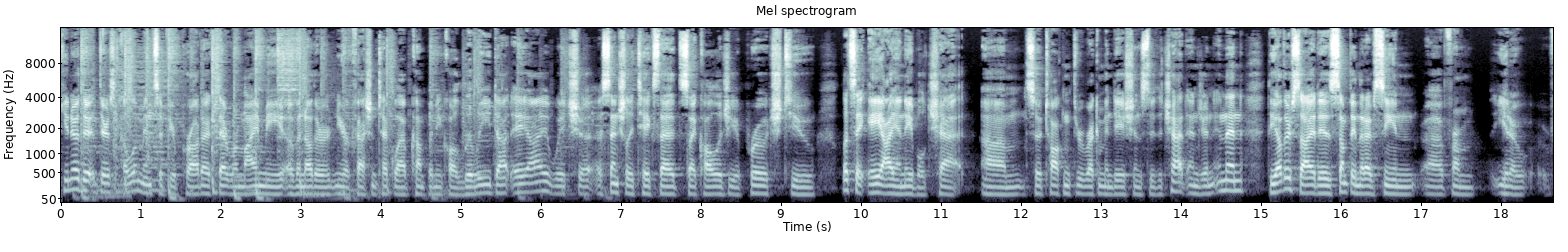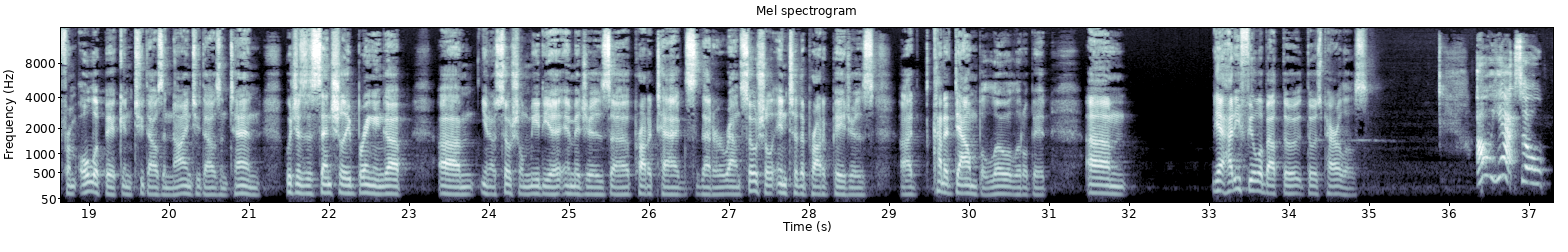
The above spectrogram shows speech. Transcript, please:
You know, there, there's elements of your product that remind me of another New York Fashion Tech Lab company called Lily.ai, which uh, essentially takes that psychology approach to, let's say, AI enabled chat. Um, so talking through recommendations through the chat engine. And then the other side is something that I've seen uh, from, you know, from Olapic in 2009, 2010, which is essentially bringing up um, you know, social media images, uh, product tags that are around social into the product pages, uh, kind of down below a little bit. Um, yeah, how do you feel about the, those parallels? Oh yeah, so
